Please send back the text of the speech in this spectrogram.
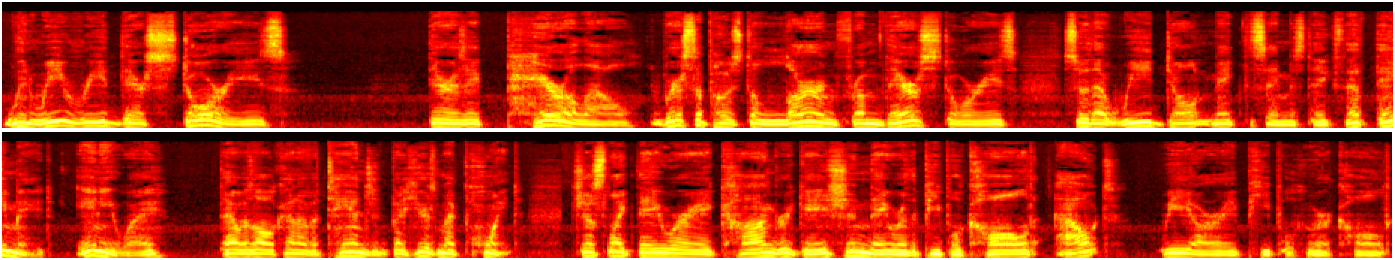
when we read their stories, there is a parallel. We're supposed to learn from their stories so that we don't make the same mistakes that they made. Anyway, that was all kind of a tangent, but here's my point. Just like they were a congregation, they were the people called out. We are a people who are called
